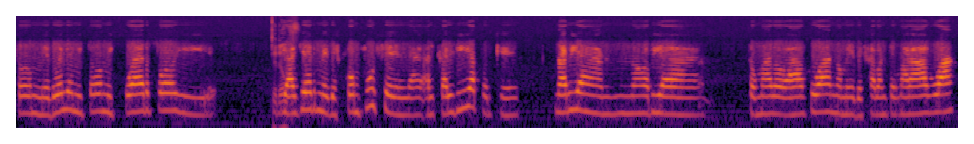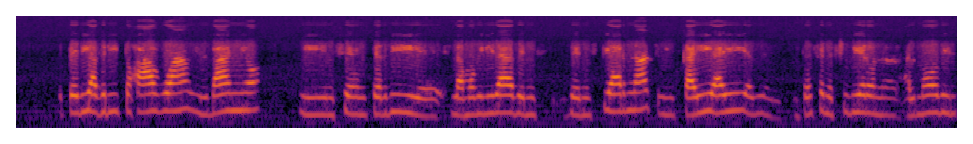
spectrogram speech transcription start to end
todo, me duele mi, todo mi cuerpo y, ayer me descompuse en la alcaldía porque no había, no había tomado agua, no me dejaban tomar agua, pedía gritos agua, el baño, y se, perdí eh, la movilidad de mis, de mis piernas y caí ahí, entonces me subieron al móvil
